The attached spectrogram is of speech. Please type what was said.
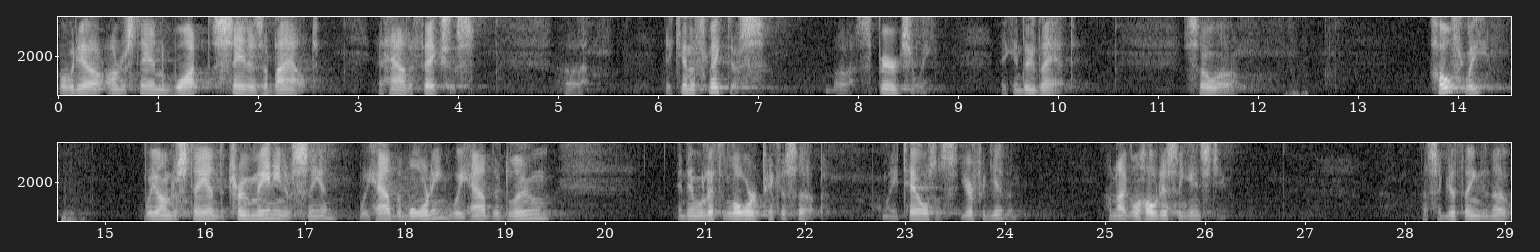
But we need to understand what sin is about and how it affects us. Uh, it can afflict us uh, spiritually. It can do that. So, uh, hopefully, we understand the true meaning of sin. We have the mourning, we have the gloom, and then we'll let the Lord pick us up when He tells us, You're forgiven. I'm not going to hold this against you. That's a good thing to know.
